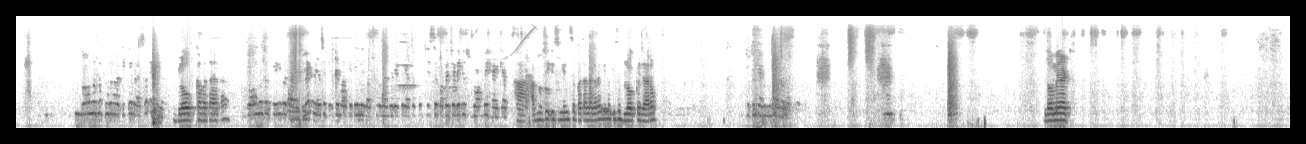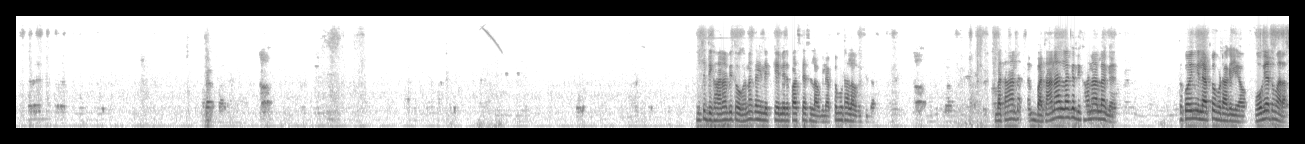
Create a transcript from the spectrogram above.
ब्लॉग मतलब पूरा आर्टिकल ऐसा लिखना है? ब्लॉग का बताया था? ब्लॉग मतलब यही बताना था कि जैसे डिजिटल मार्केटिंग में लक्ष्मण नगर या फिर ऐसा कुछ जिससे पता चले कि उस ब्लॉग में है क्या? हाँ अब मुझे इस लिंक से पता लग रहा है कि मैं किसी ब्लॉग पे जा रहा हूँ। तो तो क्या नहीं दो मिनट। मुझे दिखाना भी तो होगा ना कहीं लिख के मेरे पास कैसे लाओगे? लैपटॉप उठा लाओगे सीधा? बताना बताना अलग है दिखाना अलग है। तो कोई नहीं लैपटॉप उठा के ले आओ। हो गया तुम्हारा?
